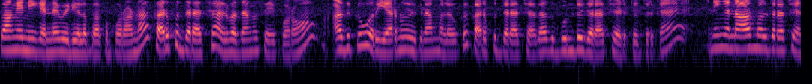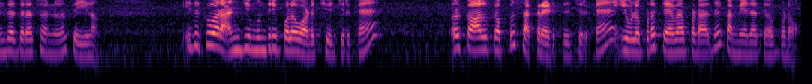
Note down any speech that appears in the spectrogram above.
வாங்க இன்றைக்கி என்ன வீடியோவில் பார்க்க போகிறோன்னா கருப்பு திராட்சை அல்வா தாங்க செய்ய போகிறோம் அதுக்கு ஒரு இரநூறு கிராம் அளவுக்கு கருப்பு திராட்சை அதாவது குண்டு திராட்சை எடுத்து வச்சுருக்கேன். நீங்கள் நார்மல் திராட்சை எந்த திராட்சை வேணாலும் செய்யலாம். இதுக்கு ஒரு அஞ்சு முந்திரி போல் உடச்சி வச்சுருக்கேன். ஒரு கால் கப்பு சர்க்கரை எடுத்து வச்சுருக்கேன். இவ்வளோ கூட தேவைப்படாது கம்மியாக தான் தேவைப்படும்.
